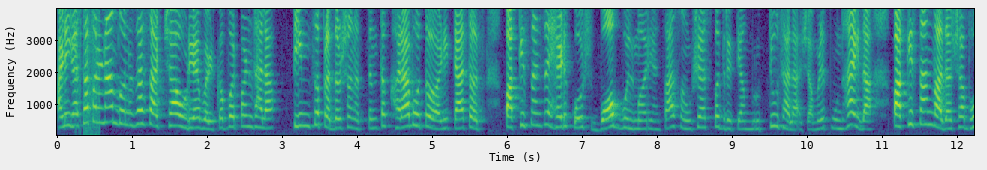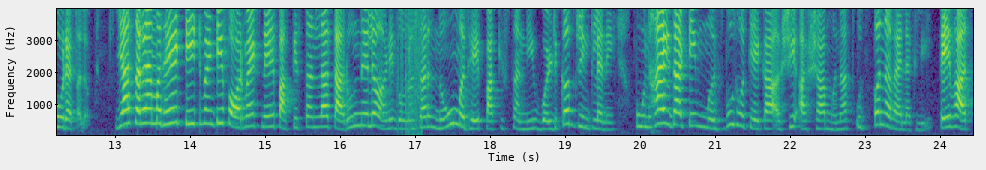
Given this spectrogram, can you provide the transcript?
आणि याचा परिणाम दोन हजार सातच्या ओडिया वर्ल्ड कपवर पण झाला. टीमचं प्रदर्शन अत्यंत खराब होतं आणि त्यातच पाकिस्तानचे हेड कोच बॉब वुल्मर यांचा संशयास्पदरित्या मृत्यू झाला ज्यामुळे पुन्हा एकदा पाकिस्तान वादाच्या भोवऱ्यात आलं. या सगळ्यामध्ये टी ट्वेंटी फॉर्मॅटने पाकिस्तानला तारून नेलं आणि दोन हजार नऊ मध्ये पाकिस्ताननी वर्ल्ड कप जिंकल्याने पुन्हा एकदा टीम मजबूत होतीये का अशी आशा मनात उत्पन्न व्हायला लागली. तेव्हाच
